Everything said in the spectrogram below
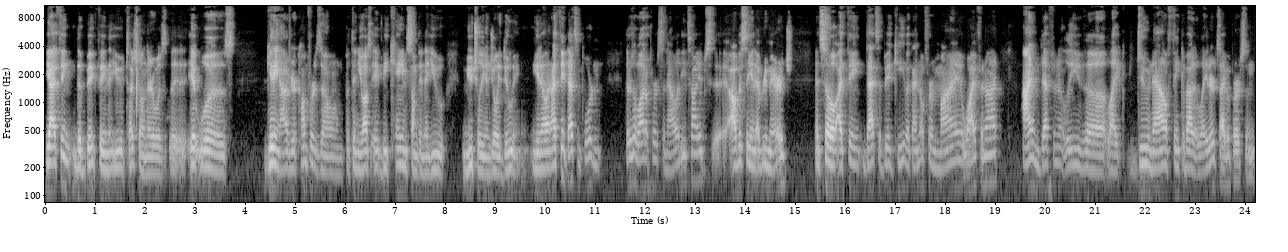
Yeah, I think the big thing that you touched on there was uh, it was getting out of your comfort zone, but then you also it became something that you mutually enjoy doing, you know, and I think that's important. There's a lot of personality types, eh, obviously, in every marriage. And so I think that's a big key. Like I know for my wife and I, I am definitely the like do now, think about it later type of person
